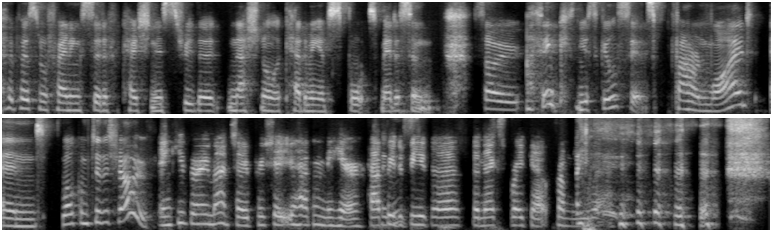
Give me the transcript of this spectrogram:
her personal training certification is through the National Academy of Sports Medicine. So I think your skill set's far and wide, and welcome to the show. Thank you very much. I appreciate you having me here. Happy to be the, the next breakout from the US.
